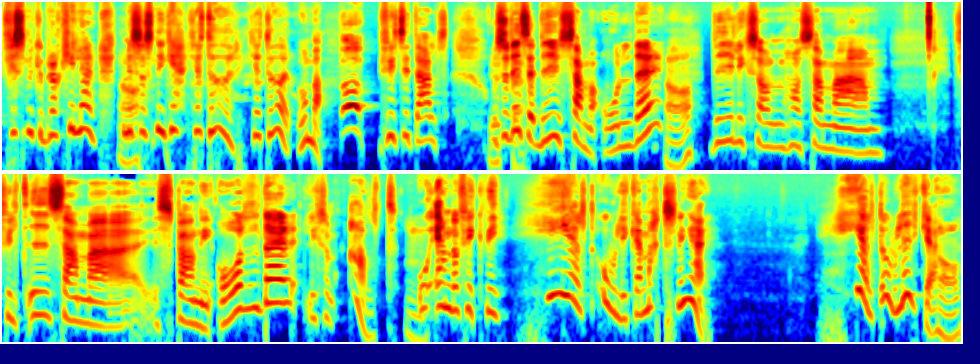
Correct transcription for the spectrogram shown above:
det finns så mycket bra killar, de är Ja. så snygga, jag dör, jag dör. Och hon bara, det finns det inte alls. och Just så det. visar vi är ju samma ålder, Ja. vi liksom har samma fyllt i samma spann i ålder, liksom allt. Mm. Och ändå fick vi helt olika matchningar. Helt olika. Ja. Ja.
